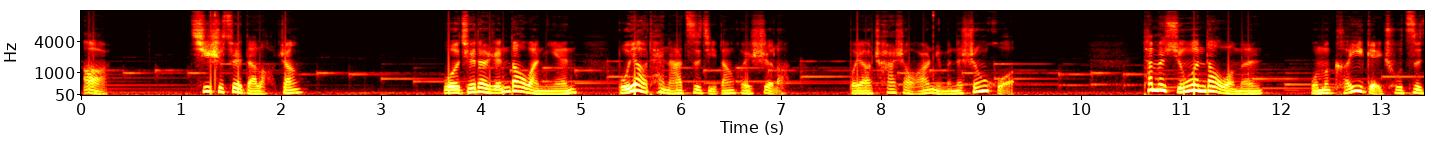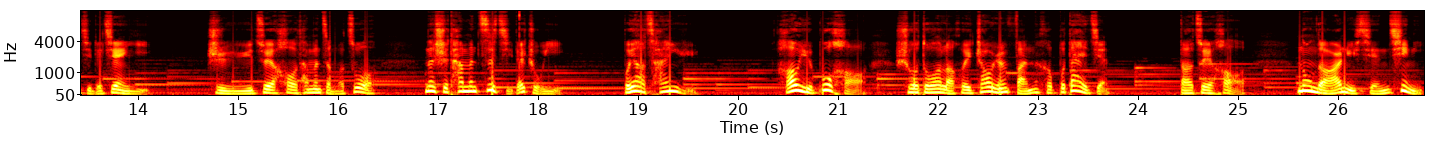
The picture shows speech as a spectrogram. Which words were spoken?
二，七十岁的老张，我觉得人到晚年，不要太拿自己当回事了，不要插手儿女们的生活。他们询问到我们。我们可以给出自己的建议，至于最后他们怎么做，那是他们自己的主意，不要参与。好与不好说多了会招人烦和不待见，到最后弄得儿女嫌弃你。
